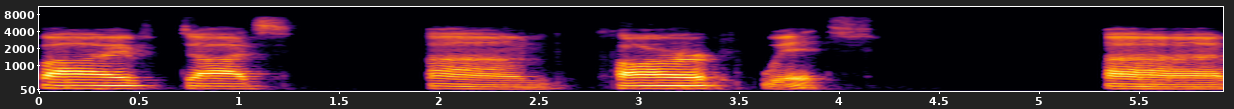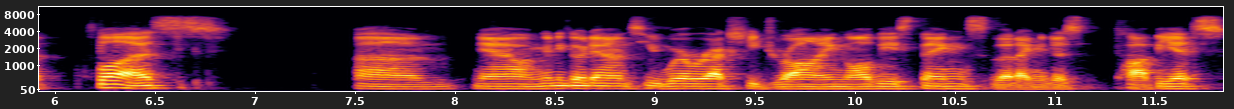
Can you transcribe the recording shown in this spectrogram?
five dot um, car width uh, plus um, now I'm going to go down to where we're actually drawing all these things so that I can just copy it.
